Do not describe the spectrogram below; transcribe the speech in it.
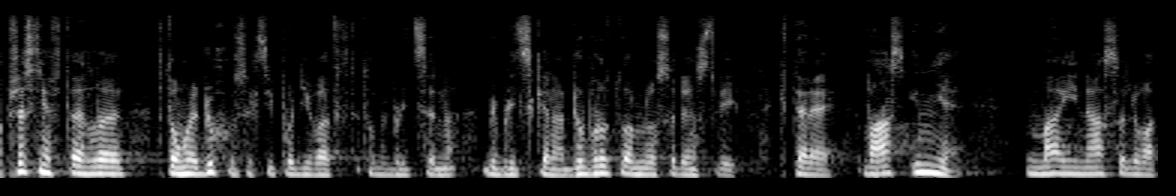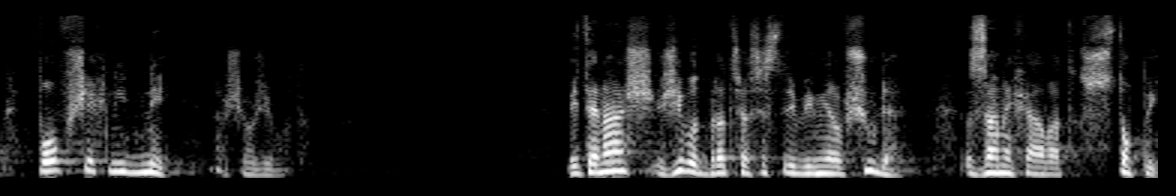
A přesně v, téhle, v tomhle duchu se chci podívat v této biblice na, biblické na dobrotu a milosrdenství, které vás i mě mají následovat po všechny dny našeho života. Víte, náš život, bratři a sestry, by měl všude zanechávat stopy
